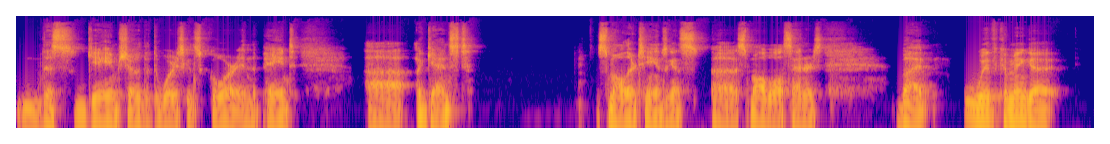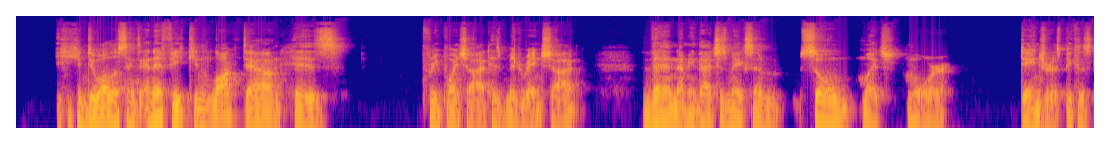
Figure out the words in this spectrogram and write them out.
this game showed that the Warriors can score in the paint uh, against smaller teams, against uh, small ball centers. But with Kuminga, he can do all those things. And if he can lock down his three point shot, his mid range shot, then I mean, that just makes him so much more dangerous because,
